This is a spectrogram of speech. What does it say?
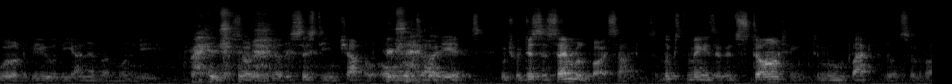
worldview, the anima mundi, Right. sort of, you know, the Sistine Chapel, all Exactly. those ideas, which were disassembled by science. It looks to me as if it's starting to move back to those sort of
